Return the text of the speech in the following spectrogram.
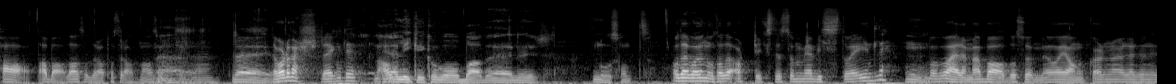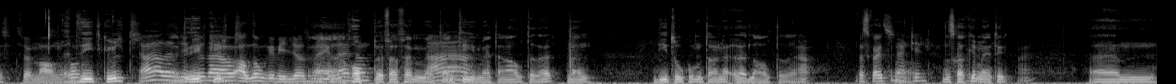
hata badet, altså dra på stranda og sånne Ja. ting. Det, Det, det var det verste, egentlig. Jeg liker ikke å gå og bade eller noe sånt. Og det var jo noe av det artigste som jeg visste òg, egentlig. Mm. Bare være med og bade og svømme og i ankeren eller svømmehallen Det er sånn. dritkult. Ja, ja, det er dritkult. Det er Alle unge vil jo som regel det. hoppe fra femmeteren, Ja, ja. timeteren, alt det der. Men de to kommentarene ødela alt det der. Ja. Det skal ikke Så mer til. Det skal ikke mer til. Um,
